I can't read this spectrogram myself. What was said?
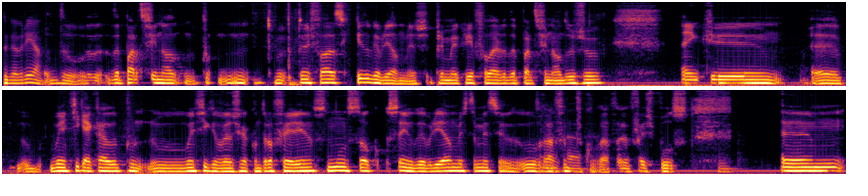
Do Gabriel? Do, da parte final. Podemos falar aqui do Gabriel, mas primeiro queria falar da parte final do jogo em que uh, o Benfica acaba por, o Benfica vai jogar contra o Feirense não só sem o Gabriel mas também sem o Rafa, porque o Rafa foi expulso um,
